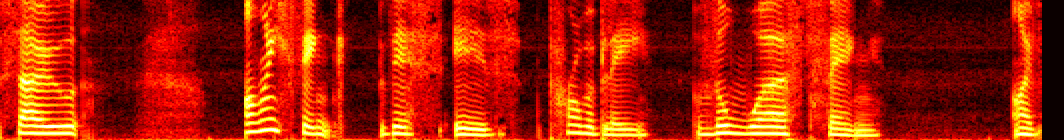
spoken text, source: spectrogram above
So I think this is probably the worst thing I've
